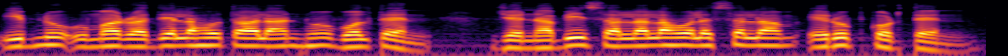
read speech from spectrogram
ইবনু উমর রদিয়াল্লাহ তাল্লাহ্ন বলতেন যে, নবী সাল্লাহ আলাইসাল্লাম এরূপ করতেন।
